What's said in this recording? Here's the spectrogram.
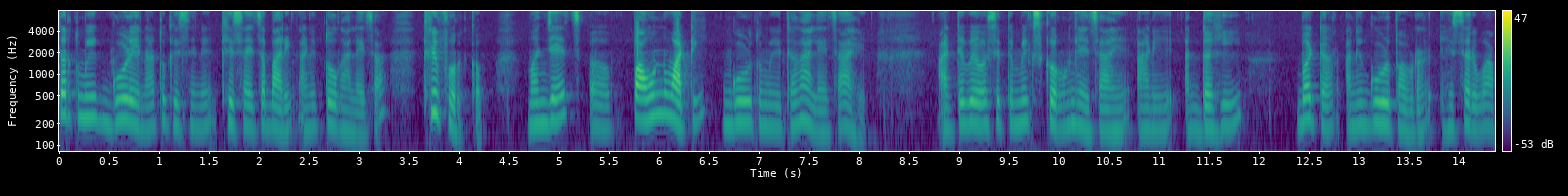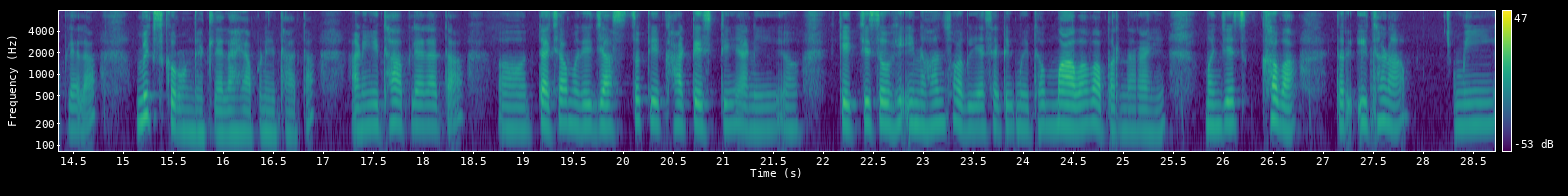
तर तुम्ही गूळ आहे ना तो खिसेने खिसायचा बारीक आणि तो घालायचा थ्री फोर्थ कप म्हणजेच पाऊन पाऊण वाटी गूळ तुम्ही इथं घालायचा आहे. आणि ते व्यवस्थित ते मिक्स करून घ्यायचं आहे. आणि दही बटर आणि गूळ पावडर हे सर्व आपल्याला मिक्स करून घेतलेलं आहे आपण इथं आता. आणि इथं आपल्याला आता त्याच्यामध्ये जास्त केक हा टेस्टी आणि केकची चव ही इन्हान्स व्हावी यासाठी मी इथं मावा वापरणार आहे. म्हणजेच खवा. तर इथं ना मी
